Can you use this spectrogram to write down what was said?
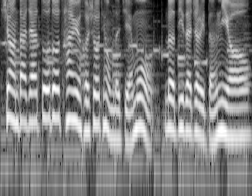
希望大家多多参与和收听我们的节目，乐迪在这里等你哦。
